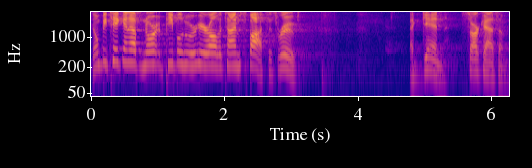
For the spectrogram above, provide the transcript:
don't be taking up nor- people who are here all the time spots. It's rude. Again, sarcasm.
